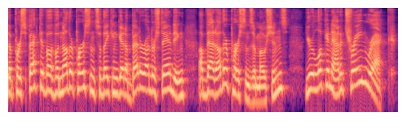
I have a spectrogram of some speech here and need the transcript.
the perspective of another person so they can get a better understanding of that other person's emotions, you're looking at a train wreck.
